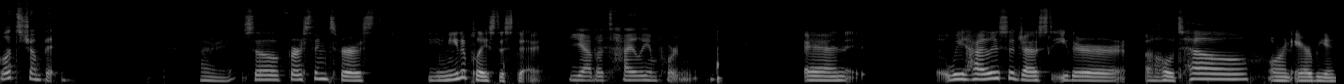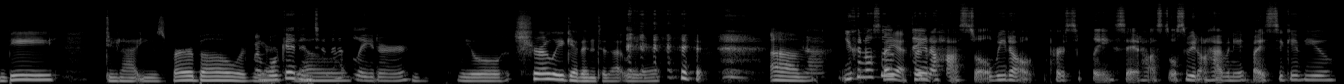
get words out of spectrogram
let's jump in. All right. So, first things first, you need a place to stay. Yeah, that's highly important. And we highly suggest either a hotel or an Airbnb. Do not use Verbo or VRBO. And we'll get into that later. We will surely get into that later. Um, yeah. You can also yeah, stay for at a hostel. We don't personally stay at hostels, so we don't have any advice to give you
